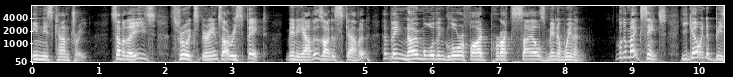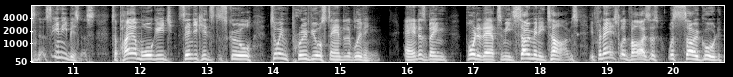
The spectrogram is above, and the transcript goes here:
in this country. Some of these, through experience, I respect. Many others, I discovered, have been no more than glorified product salesmen and women. Look, it makes sense. You go into business, any business, to pay a mortgage, send your kids to school, to improve your standard of living. And as been pointed out to me so many times, if financial advisors were so good,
